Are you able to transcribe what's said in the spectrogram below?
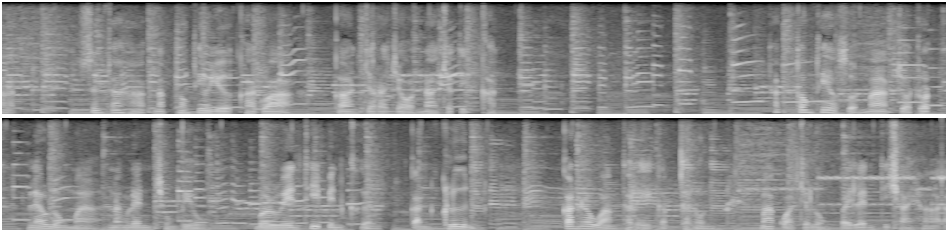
หาด ซึ่งถ้าหากนักท่องเที่ยวเยอะคาดว่า การจราจรน่าจะติดขัด นักท่องเที่ยวส่วนมากจอดรถแล้วลงมานั่งเล่นชมวิว บริเวณที่เป็นเขื่อนกันคลื่น กั้นระหว่างทะเลกับถนนมากกว่าจะลงไปเล่นที่ชายหาด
